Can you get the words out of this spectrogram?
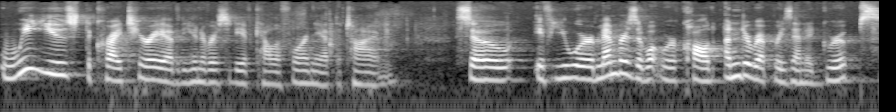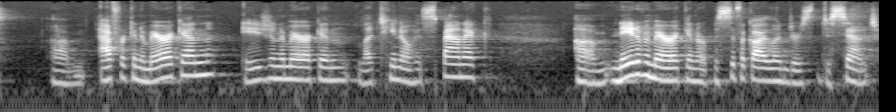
we used the criteria of the University of California at the time. So if you were members of what were called underrepresented groups, um, African American, Asian American, Latino Hispanic, um, Native American, or Pacific Islanders descent,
